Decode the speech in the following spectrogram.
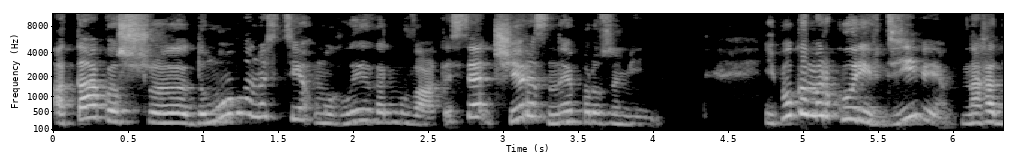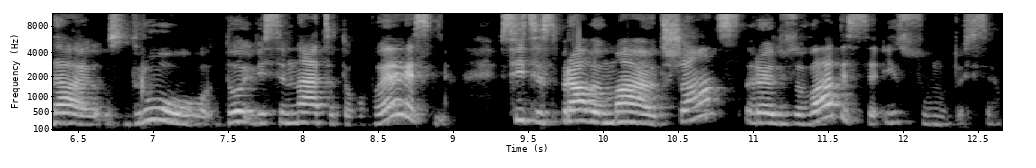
а також е, домовленості могли гальмуватися через непорозуміння. І поки Меркурій в Діві, нагадаю, з 2 до 18 вересня всі ці справи мають шанс реалізуватися і сунутися,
